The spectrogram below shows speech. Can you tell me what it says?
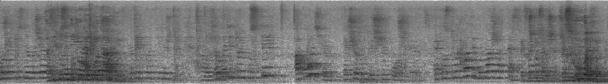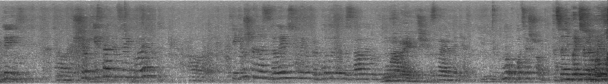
може пісню почати перекладати. Ну, Зробити той пустир, а потім, якщо будуть ще кошти, реконструювати бульвар. Це Дивіться, щоб дістати цей проект, а, Федюшина з Зеленською приходили, писали тут ще. звернення. Ну, оце що? Це не проєкт, це не просто,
